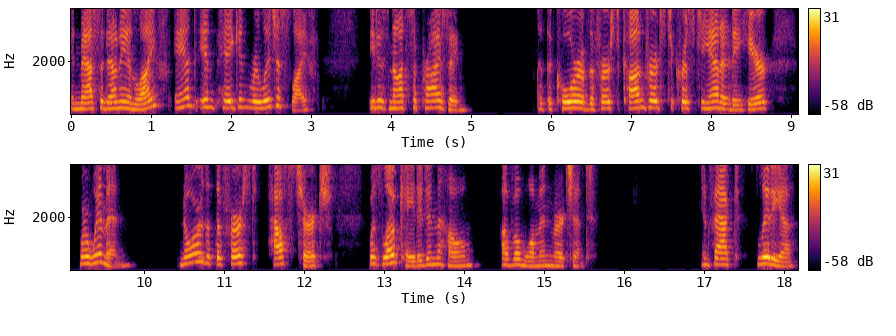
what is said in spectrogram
in Macedonian life and in pagan religious life, it is not surprising that the core of the first converts to Christianity here were women, nor that the first house church was located in the home of a woman merchant. In fact, Lydia,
